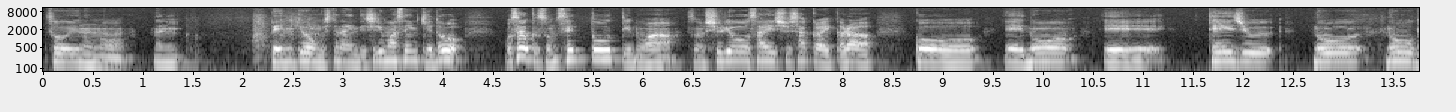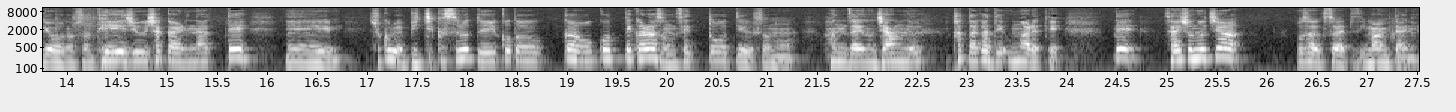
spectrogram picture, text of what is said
そういうのの何勉強もしてないんで知りませんけどおそらくその窃盗っていうのはその狩猟採取社会からこう、えー、農、えー、定住農農業のその定住社会になって、えー、食料を備蓄するということが起こってからその窃盗っていうその犯罪のジャンル型がで生まれてで最初のうちはおそらくそうやって今みたいに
